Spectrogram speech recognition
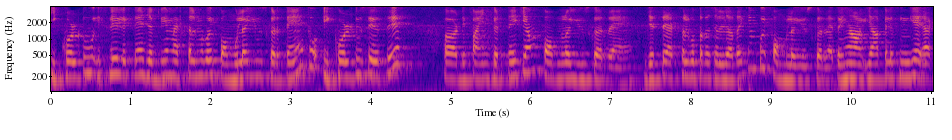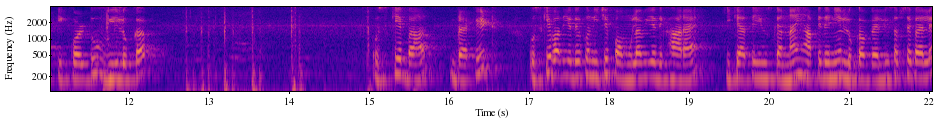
इक्वल टू इसलिए लिखते हैं, जब भी हम एक्सेल में कोई फॉर्मूला यूज़ करते हैं तो इक्वल टू से उसे डिफाइन करते हैं कि हम फॉर्मूला यूज़ कर रहे हैं, जिससे एक्सेल को पता चल जाता है कि हम कोई फॉर्मूला यूज़ कर रहे हैं। तो यहाँ यहाँ पे लिखेंगे इक्वल टू वी लुकअप उसके बाद ब्रैकेट उसके बाद ये देखो नीचे फॉर्मूला भी ये दिखा रहा है कि कैसे यूज़ करना है। यहाँ पे देनी है लुकअप वैल्यू सबसे पहले।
